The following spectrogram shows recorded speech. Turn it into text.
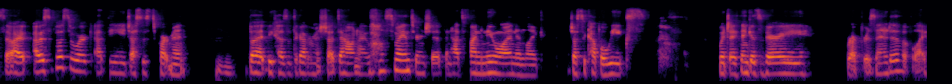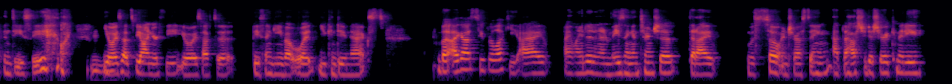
So I, I was supposed to work at the Justice Department. Mm-hmm. But because of the government shutdown, I lost my internship and had to find a new one. And like just a couple weeks, which I think is very representative of life in DC. mm-hmm. You always have to be on your feet. You always have to be thinking about what you can do next. But I got super lucky. I I landed an amazing internship that I was so interesting at the House Judiciary Committee.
